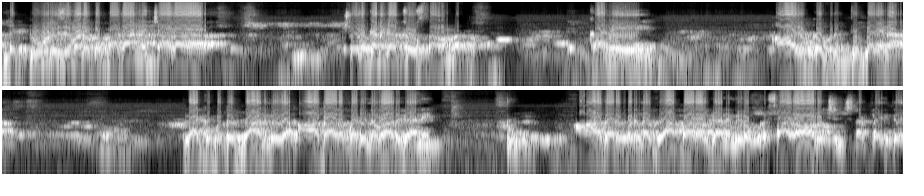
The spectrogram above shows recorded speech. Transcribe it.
అంటే టూరిజం అనే ఒక పదాన్ని చాలా చులకనగా చూస్తా ఉన్నారు. కానీ ఆ యొక్క వృత్తి పైన లేకపోతే దాని మీద ఆధారపడిన వారు కానీ ఆధారపడిన వ్యాపారాలు కానీ మీరు ఒక్కసారి ఆలోచించినట్లయితే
